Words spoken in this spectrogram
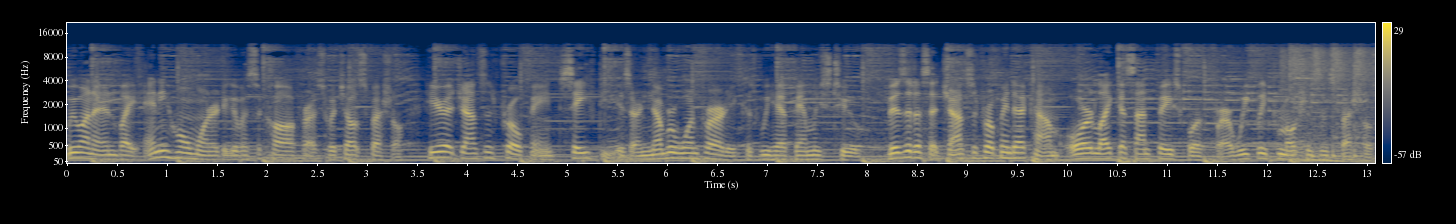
We want to invite any homeowner to give us a call for our switch out special. Here at Johnson's Propane, safety is our number one priority because we have families too. Visit us at johnsonspropane.com or like us on Facebook for our weekly promotions and specials.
